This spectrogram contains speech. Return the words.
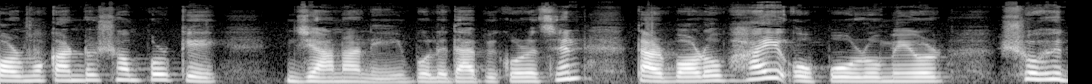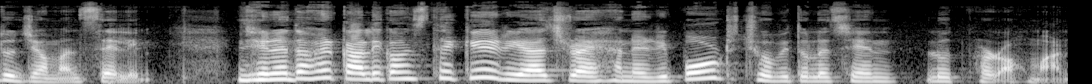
কর্মকাণ্ড সম্পর্কে জানা নেই বলে দাবি করেছেন তার বড় ভাই ও পৌর মেয়র শহীদুজ্জামান সেলিম। ঝিনাইদহের কালীগঞ্জ থেকে রিয়াজ রায়হানের রিপোর্ট ছবি তুলেছেন Lutfur Rahman.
